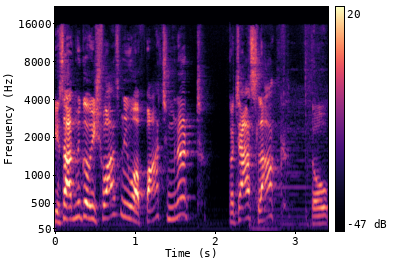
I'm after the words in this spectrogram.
इस आदमी को विश्वास नहीं हुआ। पाँच मिनट, पचास लाख। तो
